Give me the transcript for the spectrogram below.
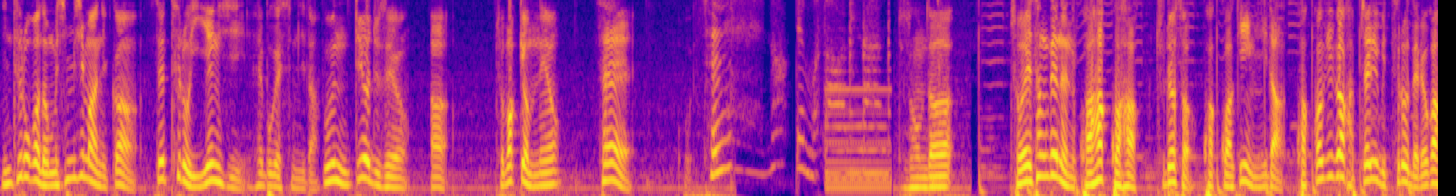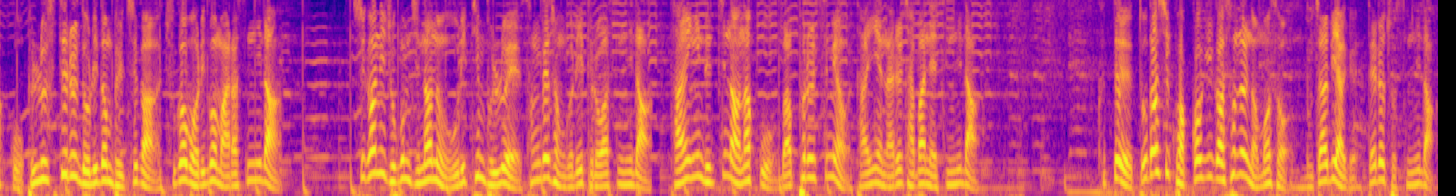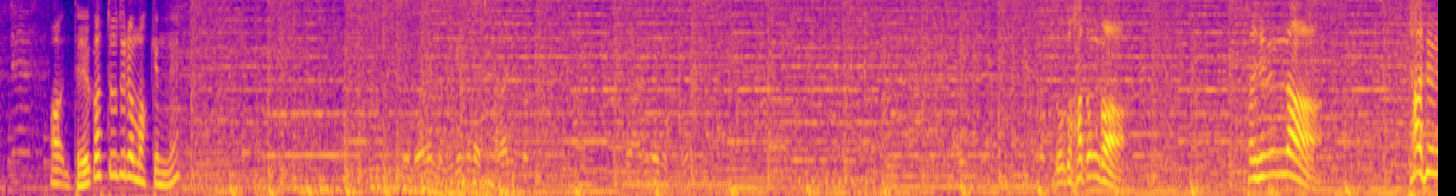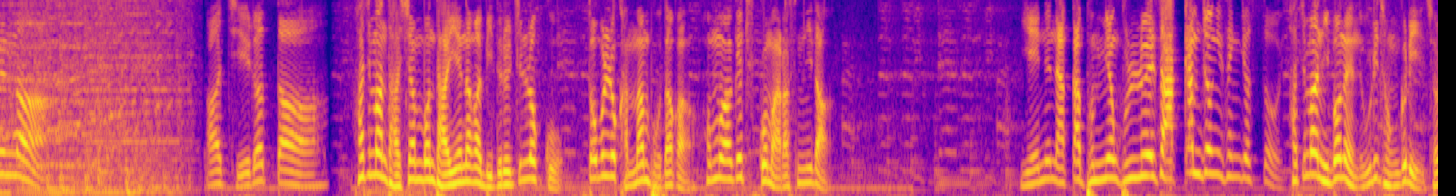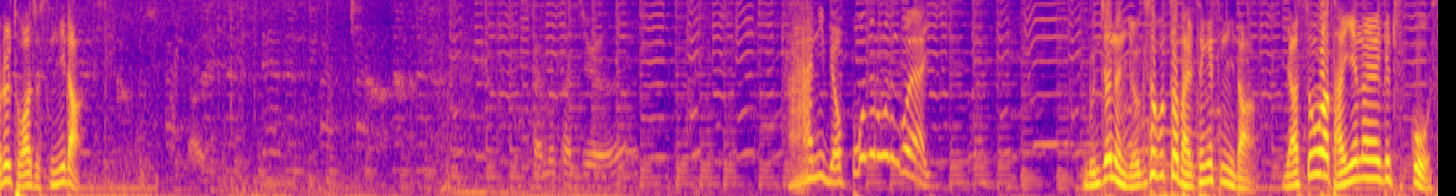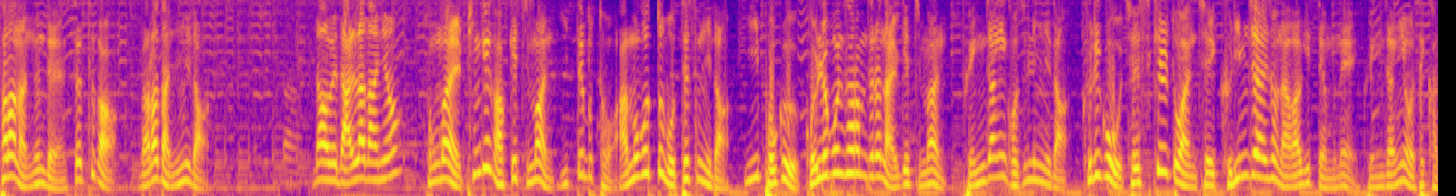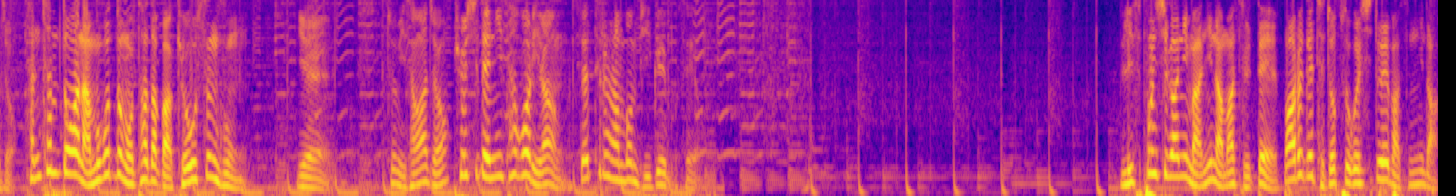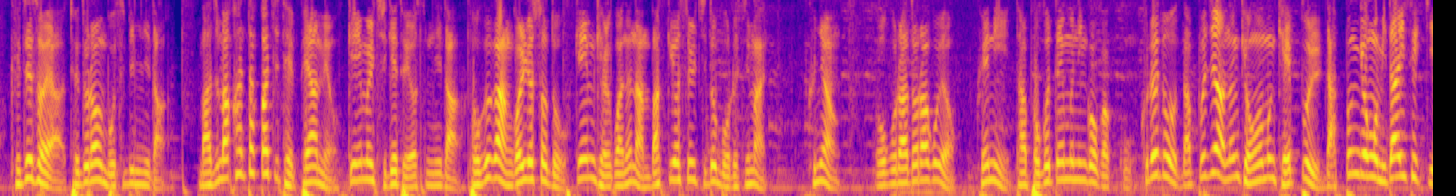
인트로가 너무 심심하니까 세트로 이행시 해보겠습니다. 운 띄워주세요. 아 저밖에 없네요. 세. 어, 세? 죄송합니다. 저의 상대는 과학과학 줄여서 곽과기입니다. 곽과기가 갑자기 밑으로 내려갔고 블루스틸을 노리던 블츠가 죽어버리고 말았습니다. 시간이 조금 지난 후 우리 팀 블루에 상대 정글이 들어왔습니다. 다행히 늦진 않았고 맞플을 쓰며 다이애나를 잡아냈습니다. 그때 또다시 곽곽이가 선을 넘어서 무자비하게 때려줬습니다. 아, 내가 두드려 맞겠네? 너도 하던가. 다시 냈나? 다시 냈나? 아 지렸다. 하지만 다시 한번 다이애나가 미드를 찔렀고 W 간만 보다가 허무하게 죽고 말았습니다. 얘는 아까 분명 블루에서 악감정이 생겼어. 하지만 이번엔 우리 정글이 저를 도와줬습니다. 잘못하죠 아니 몇 번으로 오는 거야? 이- 문제는 여기서부터 발생했습니다. 야스오와 다이애나에게 죽고 살아났는데 세트가 날아다닙니다. 나 왜 날아다녀? 정말 핑계 같겠지만 이때부터 아무것도 못했습니다. 이 버그 걸려본 사람들은 알겠지만 굉장히 거슬립니다. 그리고 제 스킬 또한 제 그림자에서 나가기 때문에 굉장히 어색하죠. 한참 동안 아무것도 못하다가 겨우 쓴 궁. 예, 좀 이상하죠? 표시된 이 사거리랑 세트를 한번 비교해보세요. respawn 시간이 많이 남았을 때 빠르게 재접속을 시도해봤습니다. 그제서야 되돌아온 모습입니다. 마지막 한타까지 대패하며 게임을 지게 되었습니다. 버그가 안 걸렸어도 게임 결과는 안 바뀌었을지도 모르지만 그냥 억울하더라고요. 괜히 다 버그 때문인 것 같고 그래도 나쁘지 않은 경험은 개뿔 나쁜 경험이다 이 새끼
